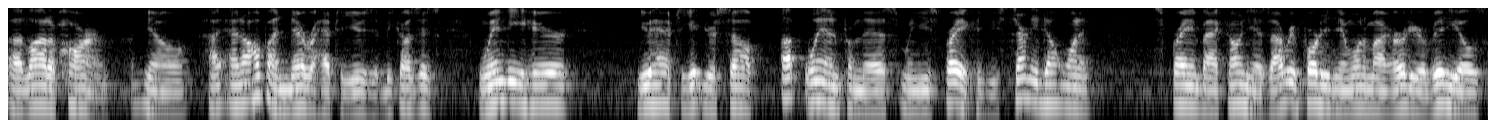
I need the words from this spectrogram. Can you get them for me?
a lot of harm. You know, I, and I hope I never have to use it because it's windy here. You have to get yourself upwind from this when you spray because you certainly don't want it spraying back on you. As I reported in one of my earlier videos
